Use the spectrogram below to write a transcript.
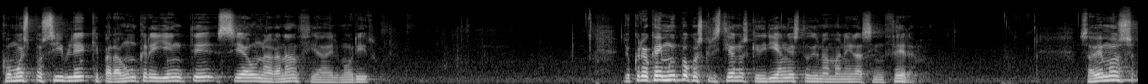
¿Cómo es posible que para un creyente sea una ganancia el morir? Yo creo que hay muy pocos cristianos que dirían esto de una manera sincera. Sabemos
